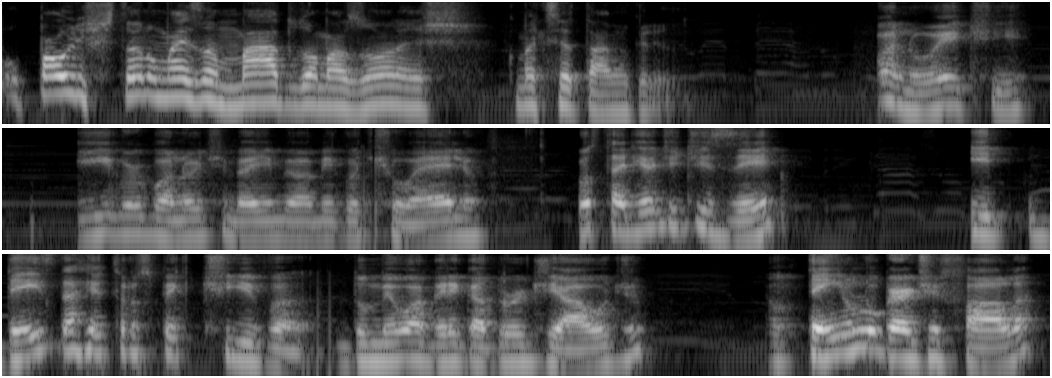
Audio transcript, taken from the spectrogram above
o paulistano mais amado do Amazonas, como é que você tá, meu querido? Boa noite, Igor. Boa noite, meu amigo Tio Hélio. Gostaria de dizer que desde a retrospectiva do meu agregador de áudio, eu tenho lugar de fala,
